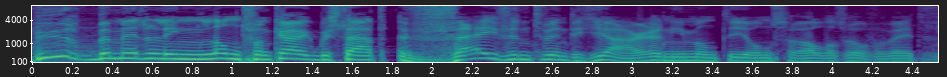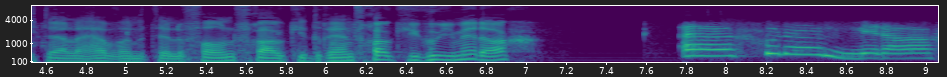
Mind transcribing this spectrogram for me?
Buurtbemiddeling Land van Kuik bestaat 25 jaar. En iemand die ons er alles over weet te vertellen hebben we aan de telefoon. Vrouwtje Drent. Vrouwtje, goedemiddag. Uh, goedemiddag.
